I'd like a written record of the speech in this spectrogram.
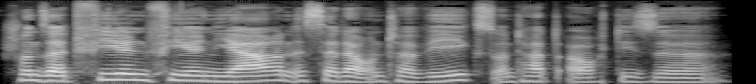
Schon seit vielen, vielen Jahren ist er da unterwegs und hat auch diese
